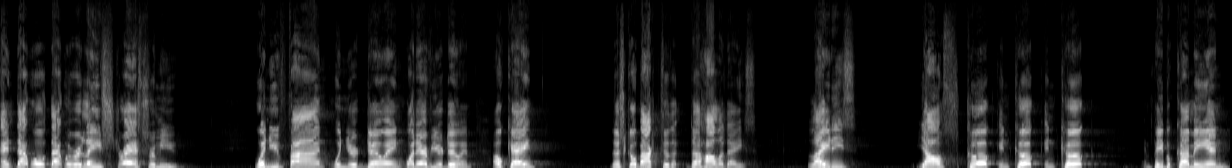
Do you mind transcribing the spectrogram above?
And that will that will relieve stress from you. When you find when you're doing whatever you're doing. Okay? Let's go back to the, the holidays. Ladies, y'all cook and cook and cook and people come in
